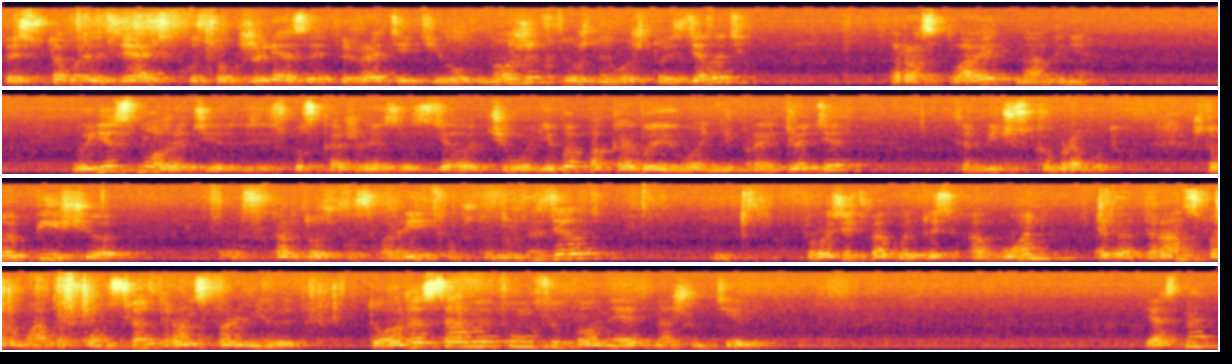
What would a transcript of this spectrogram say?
То есть, чтобы взять кусок железа и превратить его в ножик, нужно его что сделать? Расплавить на огне. Вы не сможете из куска железа сделать чего-либо, пока вы его не пройдете термическую обработку. Чтобы пищу, э, с картошку сварить, вам что нужно сделать? Бросить в огонь. То есть огонь – это трансформатор, он все трансформирует. То же самую функцию выполняет в нашем теле. Ясно?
